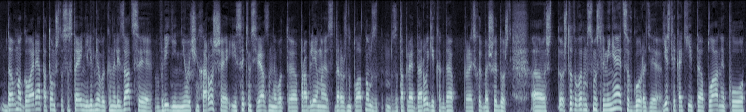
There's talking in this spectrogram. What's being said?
давно говорят о том, что состояние ливневой канализации в Риге не очень хорошее, и с этим связаны вот э, проблемы с дорожным полотном, затопляют дороги, когда происходит большой дождь. Э, что-то в этом смысле меняется в городе? Есть ли какие-то планы по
